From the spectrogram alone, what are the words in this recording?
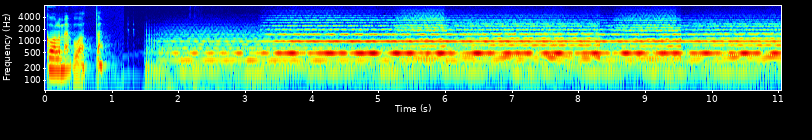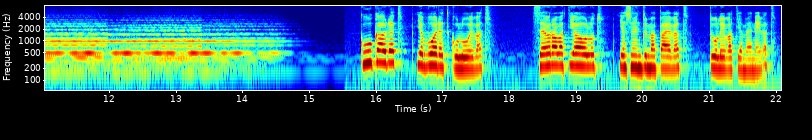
kolme vuotta. Kuukaudet ja vuodet kuluivat. Seuraavat joulut ja syntymäpäivät tulivat ja menivät.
